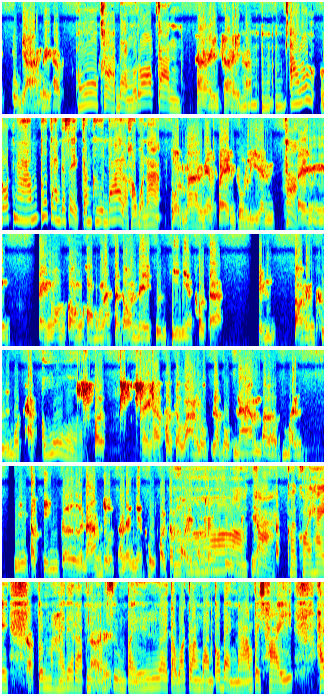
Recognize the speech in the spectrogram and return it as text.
ตรทุกอย่างเลยครับ โอ้ค่ะ แบ่งรอบกัน ใช่ใช่ครับอืมอืมอืมเอาแล้วรดน้ำเพื่อการเกษตรกลางคืนได้เหรอคะหัวหน้าส่วนมากเนี่ยแปลงทุเรียนค่ะแปลงแปลงรองกองของรัษฎรในพื้นที่เนี่ยเขาจะเป็นตอนกลางคืนหมดครับ โอ้ใช่ครับเขาจะวางระบบระบบน้ำเออเหมือน มีสปริงเกอร์น้ำหยดอะไรเงี้ยคือเขาจะปล่อยตอนกลางคืนอย่างเดียวค่ะ ครับ ค่อยๆให้ครับต้นไม้ได้รับน้ำใช่ซึมไปเรื่อยๆ แต่ว่ากลางวันก็แบ่งน้ำไปใช้ ให้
